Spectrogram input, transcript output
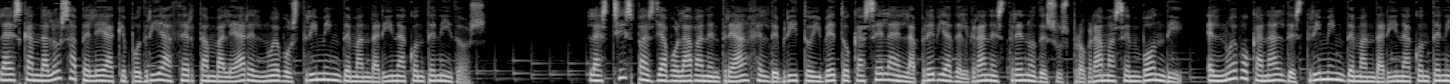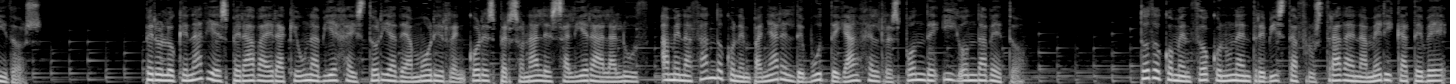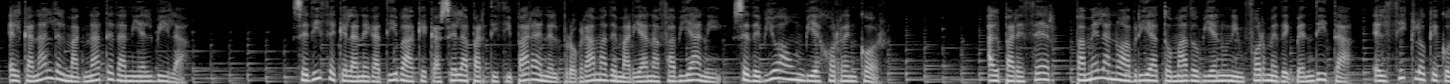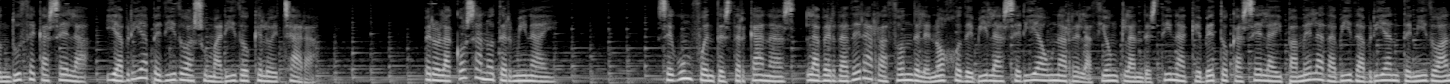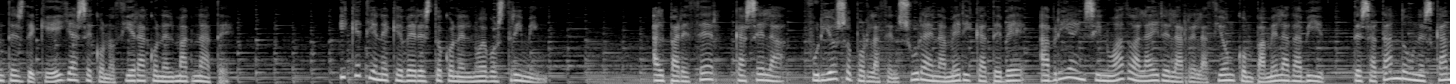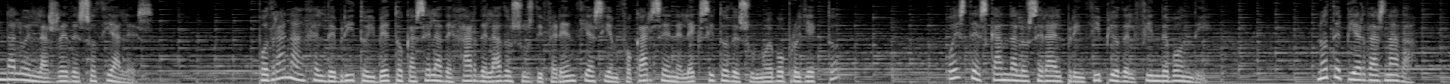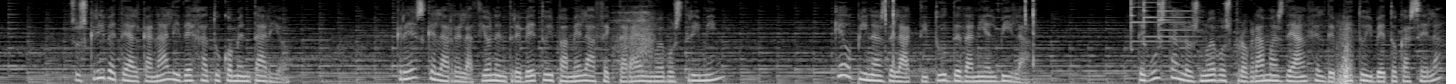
La escandalosa pelea que podría hacer tambalear el nuevo streaming de Mandarina Contenidos. Las chispas ya volaban entre Ángel de Brito y Beto Casela en la previa del gran estreno de sus programas en Bondi, el nuevo canal de streaming de Mandarina Contenidos. Pero lo que nadie esperaba era que una vieja historia de amor y rencores personales saliera a la luz, amenazando con empañar el debut de Ángel Responde y Onda Beto. Todo comenzó con una entrevista frustrada en América TV, el canal del magnate Daniel Vila. Se dice que la negativa a que Casella participara en el programa de Mariana Fabiani se debió a un viejo rencor. Al parecer, Pamela no habría tomado bien un informe de Bendita, el ciclo que conduce Casella, y habría pedido a su marido que lo echara. Pero la cosa no termina ahí. Según fuentes cercanas, la verdadera razón del enojo de Vila sería una relación clandestina que Beto Casella y Pamela David habrían tenido antes de que ella se conociera con el magnate. ¿Y qué tiene que ver esto con el nuevo streaming? Al parecer, Casella, furioso por la censura en América TV, habría insinuado al aire la relación con Pamela David, desatando un escándalo en las redes sociales. ¿Podrán Ángel de Brito y Beto Casella dejar de lado sus diferencias y enfocarse en el éxito de su nuevo proyecto? ¿O este escándalo será el principio del fin de Bondi? No te pierdas nada. Suscríbete al canal y deja tu comentario. ¿Crees que la relación entre Beto y Pamela afectará el nuevo streaming? ¿Qué opinas de la actitud de Daniel Vila? ¿Te gustan los nuevos programas de Ángel de Brito y Beto Casella?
